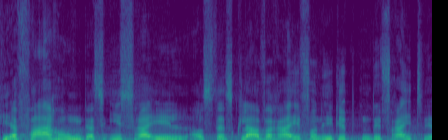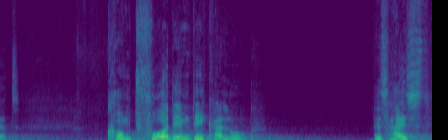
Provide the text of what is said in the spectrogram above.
Die Erfahrung, dass Israel aus der Sklaverei von Ägypten befreit wird, kommt vor dem Dekalog. Das heißt,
